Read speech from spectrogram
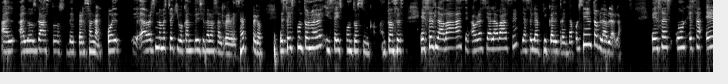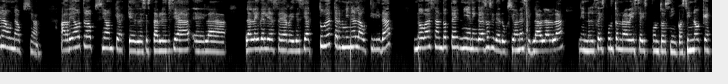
a los gastos de personal. O, eh, a ver si no me estoy equivocando diciéndolas al revés, ¿eh? pero es 6.9 y 6.5. Entonces, esa es la base. Ahora sí a la base ya se le aplica el 30%, bla, bla, bla. Esa, es un, esa era una opción. Había otra opción que, que les establecía eh, la, la ley del ISR y decía, tú determina la utilidad no basándote ni en ingresos y deducciones y bla, bla, bla, ni en el 6.9 y 6.5, sino que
